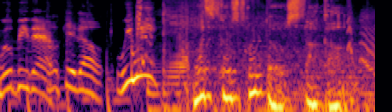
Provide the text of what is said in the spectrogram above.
we'll be there. Okay, no. We oui, oui. WestCoastCryptos.com.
